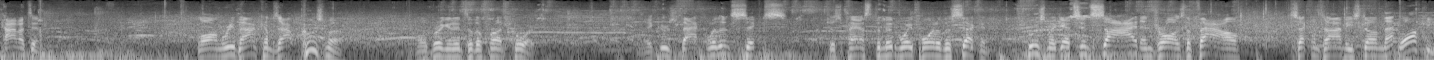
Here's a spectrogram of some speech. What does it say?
Connaughton. Long rebound comes out. Kuzma will bring it into the front court. Lakers back within six. Just past the midway point of the second. Kuzma gets inside and draws the foul. Second time he's done that. Walking.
